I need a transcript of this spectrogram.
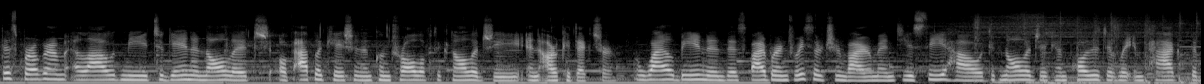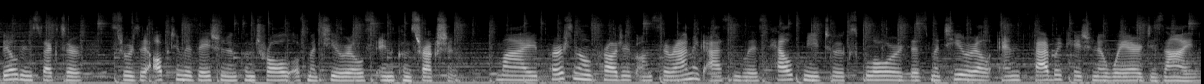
This program allowed me to gain a knowledge of application and control of technology in architecture. While being in this vibrant research environment, you see how technology can positively impact the building sector through the optimization and control of materials in construction. My personal project on ceramic assemblies helped me to explore this material and fabrication-aware design.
